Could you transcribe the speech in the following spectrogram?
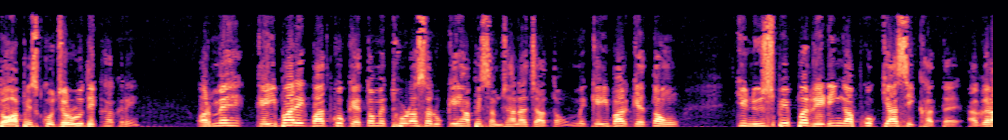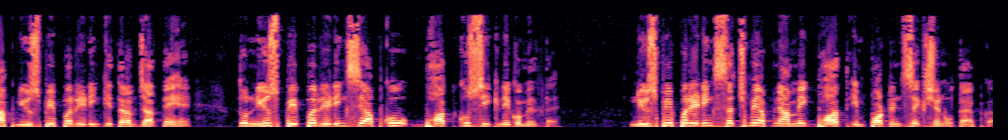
तो आप इसको ज़रूर देखा करें। और मैं कई बार एक बात को कहता हूँ, मैं थोड़ा सा रुके यहाँ पे समझाना चाहता हूँ। मैं कई बार कहता हूँ कि न्यूज़पेपर रीडिंग आपको क्या सिखाता है? अगर आप न्यूज़पेपर रीडिंग की तरफ़ जाते हैं तो न्यूज़पेपर रीडिंग से आपको बहुत कुछ सीखने को मिलता है। न्यूज़पेपर रीडिंग सच में अपने आप में एक बहुत इंपॉर्टेंट सेक्शन होता है आपका।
